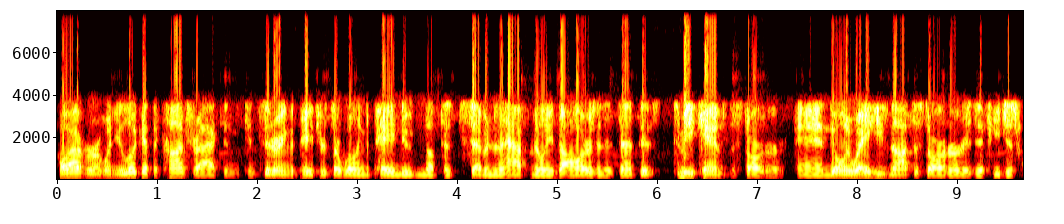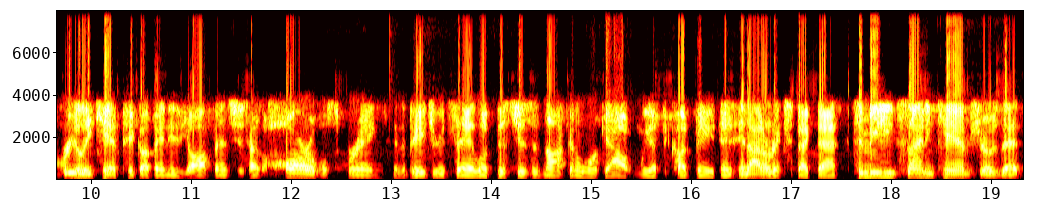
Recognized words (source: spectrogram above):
However, when you look at the contract and considering the Patriots are willing to pay Newton up to seven and a half million dollars in incentives, to me, Cam's the starter. And the only way he's not the starter is if he just really can't pick up any of the offense, just has a horrible spring, and the Patriots say, look, this just is not going to work out, and we have to cut bait. And, and I don't expect that. To me, signing Cam shows that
